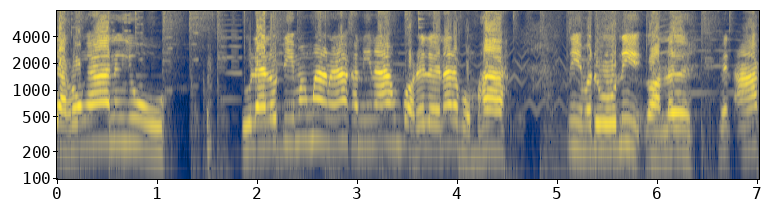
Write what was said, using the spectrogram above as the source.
จากโรงงานยังอยู่ ดูแลรถดีมากๆนะคันนี้นะผมบอกได้เลยนะแต่ผมพา นี่มาดูนี่ก่อนเลยเม็ดอาร์ค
